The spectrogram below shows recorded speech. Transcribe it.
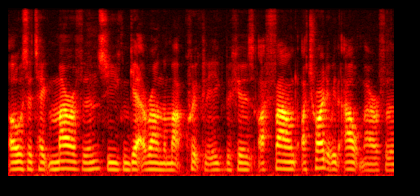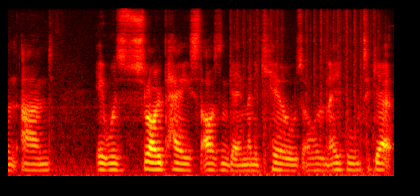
I also take marathon so you can get around the map quickly because I found I tried it without marathon and it was slow paced. I wasn't getting many kills. I wasn't able to get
